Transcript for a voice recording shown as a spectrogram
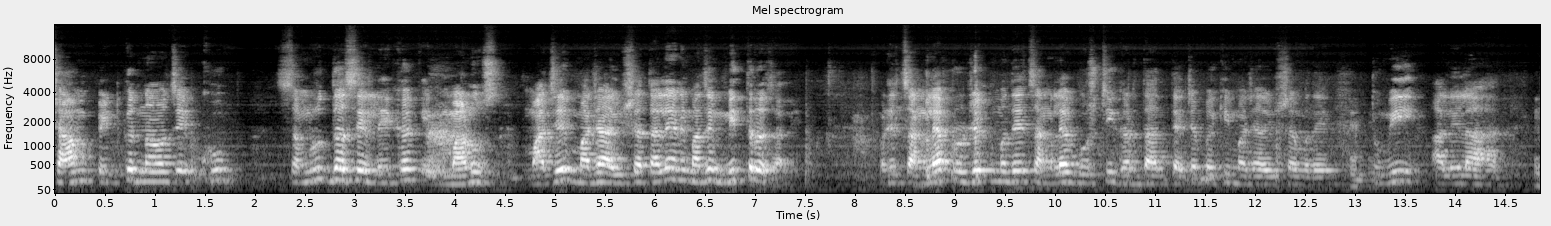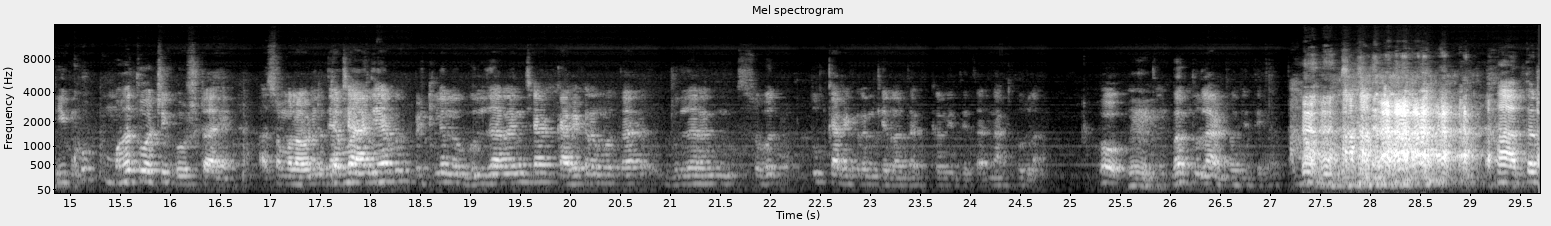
श्याम पेटकर नावाचे खूप समृद्ध असे लेखक एक माणूस माझे माझ्या आयुष्यात आले आणि माझे मित्र झाले. म्हणजे चांगल्या प्रोजेक्टमध्ये चांगल्या गोष्टी घडतात त्याच्यापैकी माझ्या आयुष्यामध्ये तुम्ही आलेला आहात. ही खूप महत्वाची गोष्ट आहे असं मला वाटतं. त्याच्या आधी आपण भेटलेलो गुलजारांच्या कार्यक्रम होता गुलजारांसोबत तू कार्यक्रम केला होता कवितेचा नागपूरला हो. बघ तुला आठवत येते हा तर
